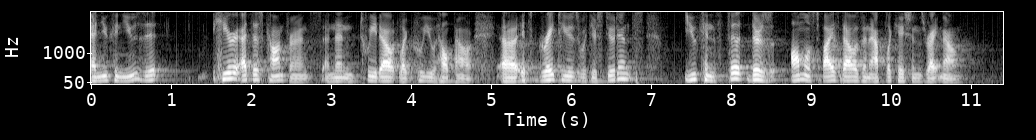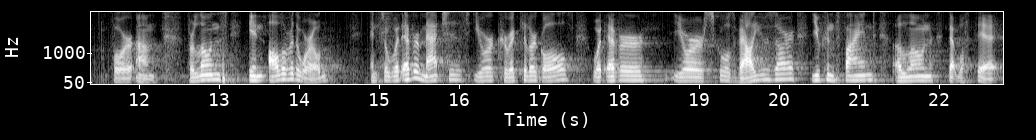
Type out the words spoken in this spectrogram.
and you can use it here at this conference and then tweet out like who you help out. Uh, it's great to use with your students. You can fit, there's almost 5,000 applications right now for, um, for loans in all over the world. And so whatever matches your curricular goals, whatever your school's values are, you can find a loan that will fit.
